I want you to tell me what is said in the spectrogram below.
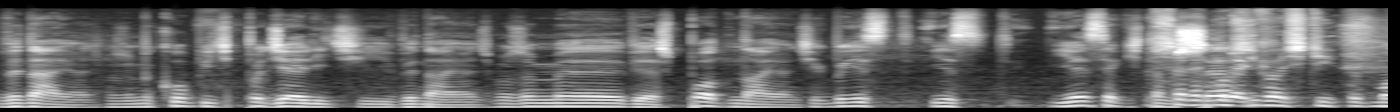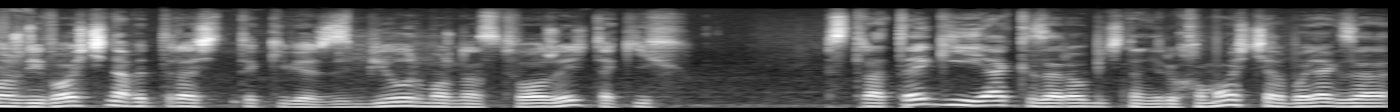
wynająć, możemy kupić, podzielić i wynająć, możemy, wiesz, podnająć. Jakby jest, jest, jest jakiś tam Szereg szereg, możliwości. możliwości, nawet teraz taki, wiesz, zbiór można stworzyć, takich strategii, jak zarobić na nieruchomości albo jak za,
